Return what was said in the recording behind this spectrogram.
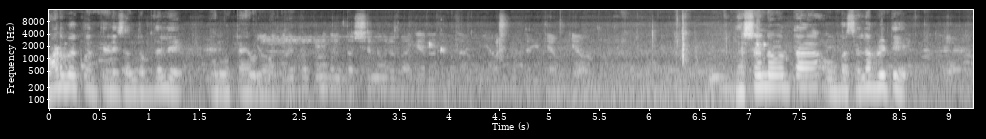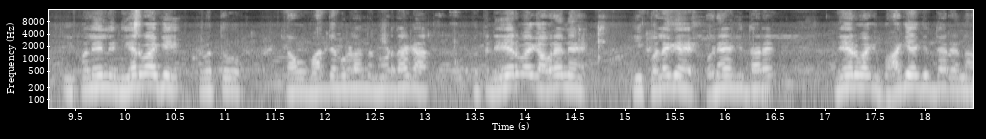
ಮಾಡಬೇಕು ಅಂತೇಳಿ ಸಂದರ್ಭದಲ್ಲಿ ನಾನು ಒತ್ತಾಯವನ್ನು ಮಾಡ್ತೀನಿ. ದರ್ಶನ್ ಅಂತ ಒಬ್ಬ ಸೆಲೆಬ್ರಿಟಿ ಈ ಕೊಲೆಯಲ್ಲಿ ನೇರವಾಗಿ ಇವತ್ತು ನಾವು ಮಾಧ್ಯಮಗಳನ್ನು ನೋಡಿದಾಗ ಇವತ್ತು ನೇರವಾಗಿ ಅವರೇನೆ ಈ ಕೊಲೆಗೆ ಹೊಣೆಯಾಗಿದ್ದಾರೆ ನೇರವಾಗಿ ಭಾಗಿಯಾಗಿದ್ದಾರೆ ಅನ್ನೋ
